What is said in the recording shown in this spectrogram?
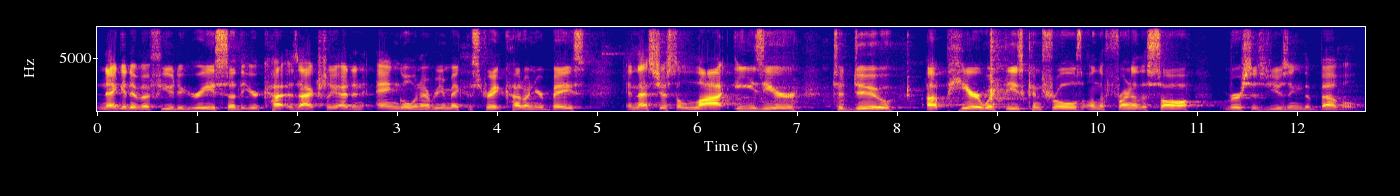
negative a few degrees so that your cut is actually at an angle whenever you make the straight cut on your base. And that's just a lot easier to do up here with these controls on the front of the saw versus using the bevel.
